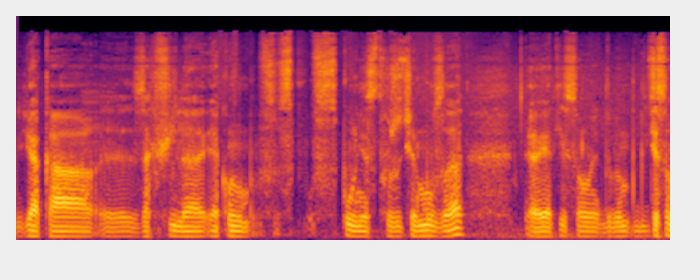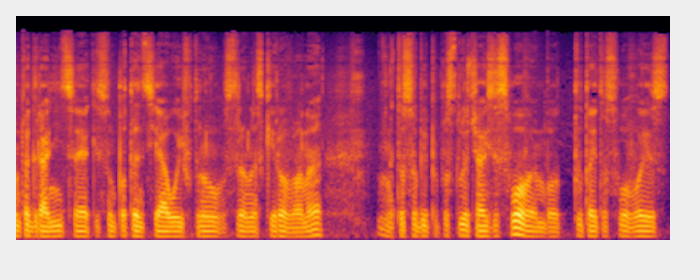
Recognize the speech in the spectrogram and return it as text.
jaka za chwilę, jaką wspólnie stworzycie muzę, jakie są, jak gdyby, gdzie są te granice, jakie są potencjały i w którą stronę skierowane, to sobie po prostu leciałeś ze słowem, bo tutaj to słowo jest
